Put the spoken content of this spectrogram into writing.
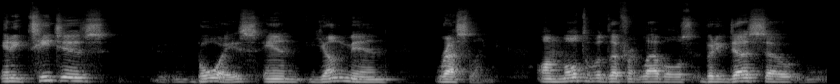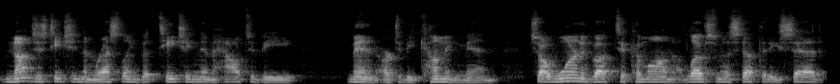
and he teaches boys and young men wrestling on multiple different levels, but he does so not just teaching them wrestling, but teaching them how to be men or to becoming men. So I wanted Buck to come on. I love some of the stuff that he said,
